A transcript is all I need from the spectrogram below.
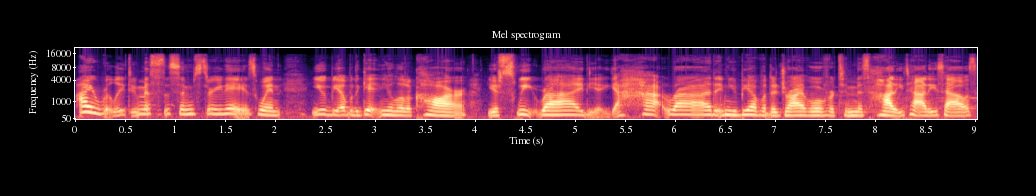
I really do miss The Sims 3 days when you'd be able to get in your little car, your sweet ride, your, your hot ride, and you'd be able to drive over to Miss Hottie Tottie's house.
